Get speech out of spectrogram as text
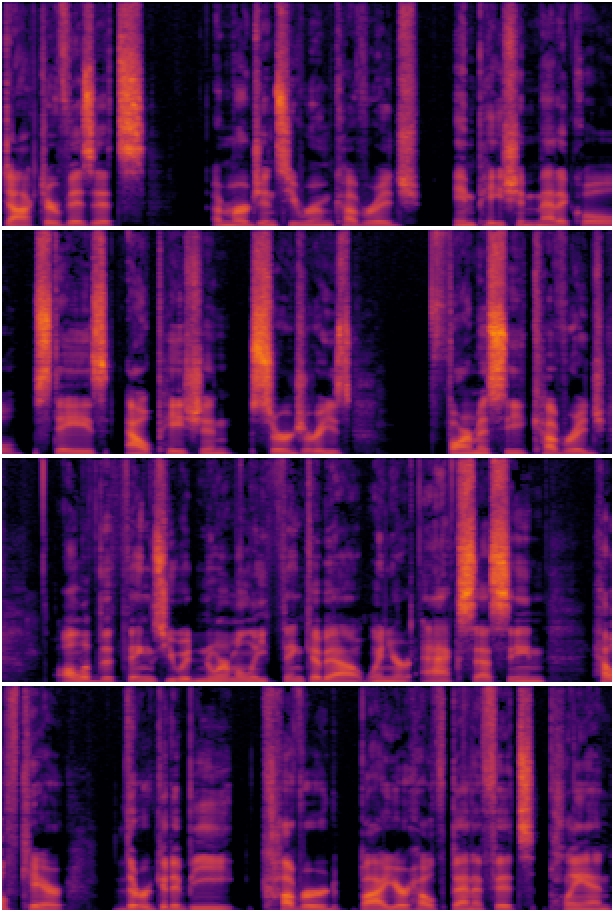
doctor visits, emergency room coverage, inpatient medical stays, outpatient surgeries, pharmacy coverage, all of the things you would normally think about when you're accessing healthcare, they're going to be covered by your health benefits plan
